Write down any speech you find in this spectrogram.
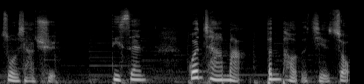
坐下去。第三。观察马奔跑的节奏，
